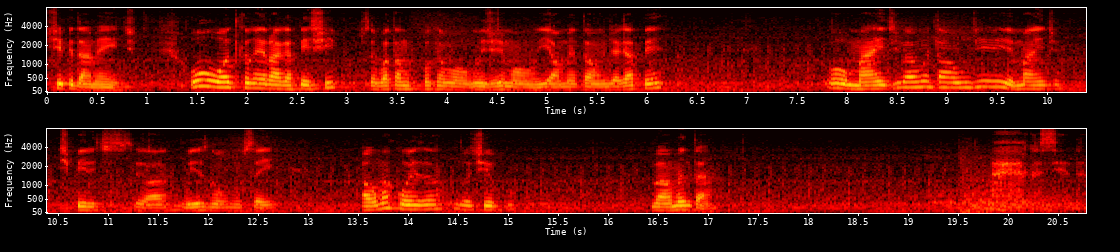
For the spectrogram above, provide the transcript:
Chip da mente. O outro que eu ganhei no HP Chip. Você botar no Pokémon, no Digimon e aumentar um de HP. O Mind vai aumentar um de Mind, Spirit, sei lá, Wisdom, não sei. Alguma coisa do tipo vai aumentar. Ah, caceta.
